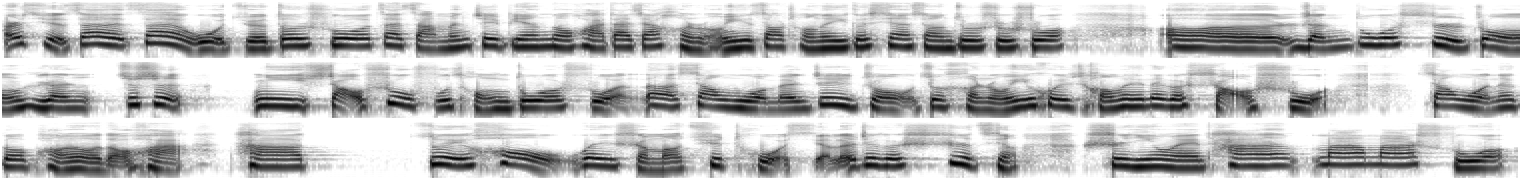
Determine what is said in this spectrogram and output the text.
而且在在我觉得说，在咱们这边的话，大家很容易造成的一个现象就是说，呃，人多势众，人就是你少数服从多数，那像我们这种就很容易会成为那个少数，像我那个朋友的话，他。最后为什么去妥协了这个事情？是因为他妈妈说，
